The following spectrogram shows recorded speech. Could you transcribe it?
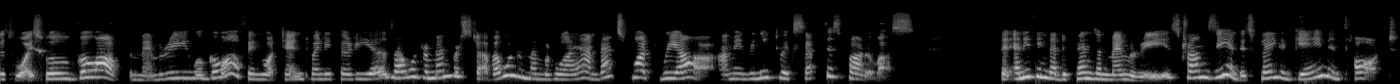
this voice will go off. The memory will go off in what 10 20 30 years? I won't remember stuff. I won't remember who i am. That's what we are. I mean we need to accept this part of us that anything that depends on memory is transient. It's playing a game in thought.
